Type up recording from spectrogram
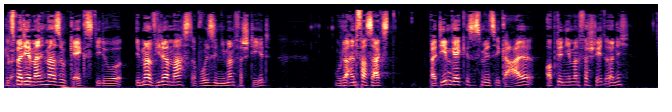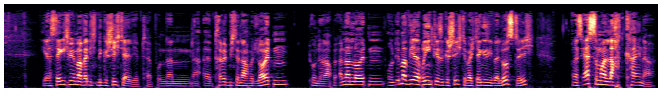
Gibt's bei dir manchmal so Gags, die du immer wieder machst, obwohl sie niemand versteht? Wo du einfach sagst, bei dem Gag ist es mir jetzt egal, ob den jemand versteht oder nicht? Ja, das denke ich mir immer, wenn ich eine Geschichte erlebt habe. Und dann äh, treffe ich mich danach mit Leuten und danach mit anderen Leuten. Und immer wieder bringe ich diese Geschichte, weil ich denke, sie wäre lustig. Und das erste Mal lacht keiner.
